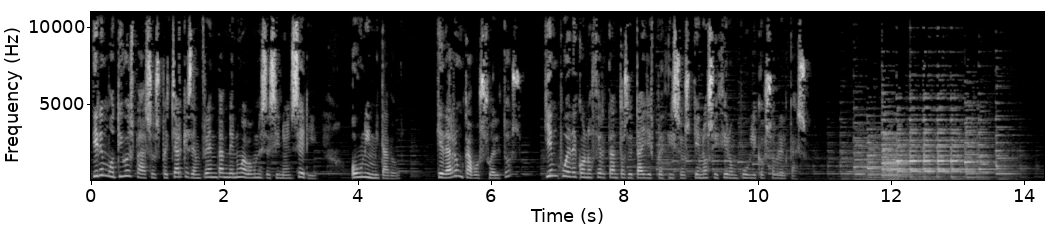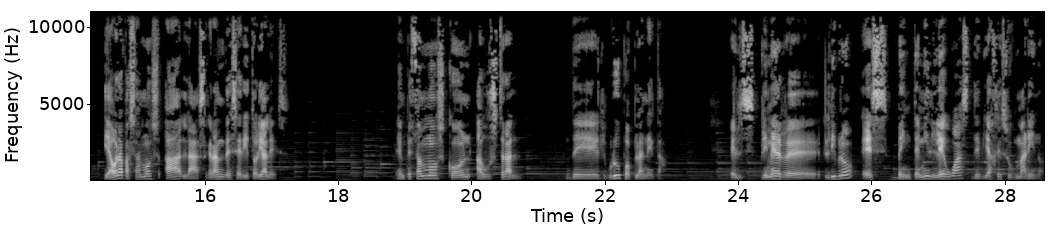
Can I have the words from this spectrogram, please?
tienen motivos para sospechar que se enfrentan de nuevo a un asesino en serie o un imitador. ¿Quedaron cabos sueltos? ¿Quién puede conocer tantos detalles precisos que no se hicieron públicos sobre el caso? Y ahora pasamos a las grandes editoriales. Empezamos con Austral, del Grupo Planeta. El primer eh, libro es 20.000 leguas de viaje submarino.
